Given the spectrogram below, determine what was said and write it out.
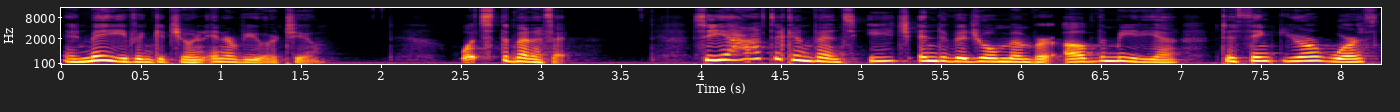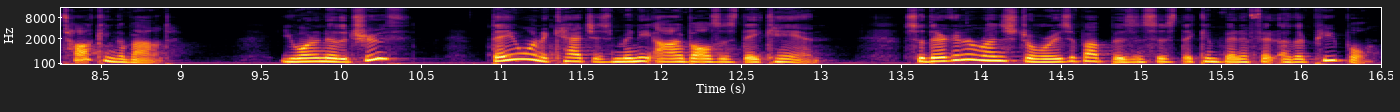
and may even get you an interview or two. What's the benefit? So you have to convince each individual member of the media to think you're worth talking about. You want to know the truth? They want to catch as many eyeballs as they can. So they're going to run stories about businesses that can benefit other people.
